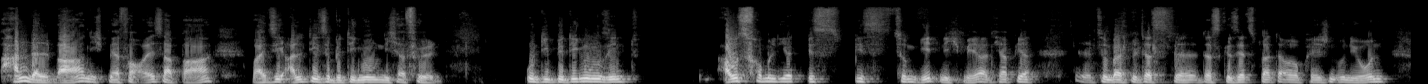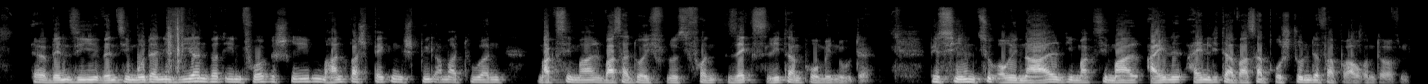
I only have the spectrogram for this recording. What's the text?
handelbar, nicht mehr veräußerbar, weil sie all diese Bedingungen nicht erfüllen. Und die Bedingungen sind ausformuliert bis, bis zum geht nicht mehr. Ich habe hier äh, zum Beispiel das, äh, das Gesetzblatt der Europäischen Union. Äh, wenn, Sie, wenn Sie modernisieren, wird Ihnen vorgeschrieben, Handwaschbecken, Spülarmaturen, maximalen Wasserdurchfluss von sechs Litern pro Minute. Bis hin zu Originalen, die maximal ein, ein Liter Wasser pro Stunde verbrauchen dürfen.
